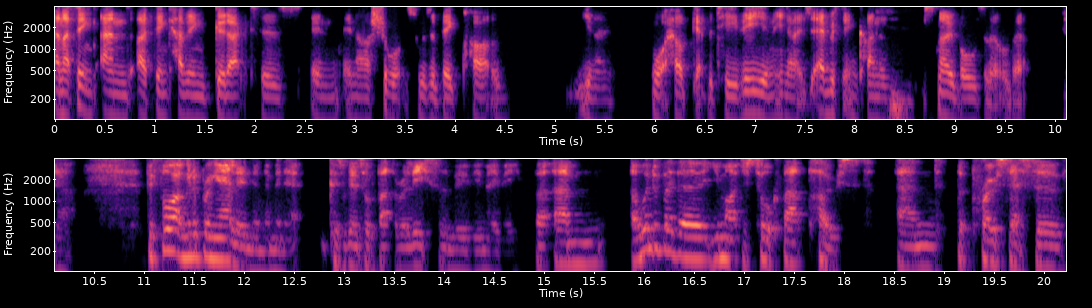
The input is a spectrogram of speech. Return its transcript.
and i think and i think having good actors in in our shorts was a big part of you know what helped get the tv and you know it's everything kind of snowballs a little bit yeah. Before i'm going to bring ellen in a minute because we're going to talk about the release of the movie maybe. But um, I wonder whether you might just talk about post and the process of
